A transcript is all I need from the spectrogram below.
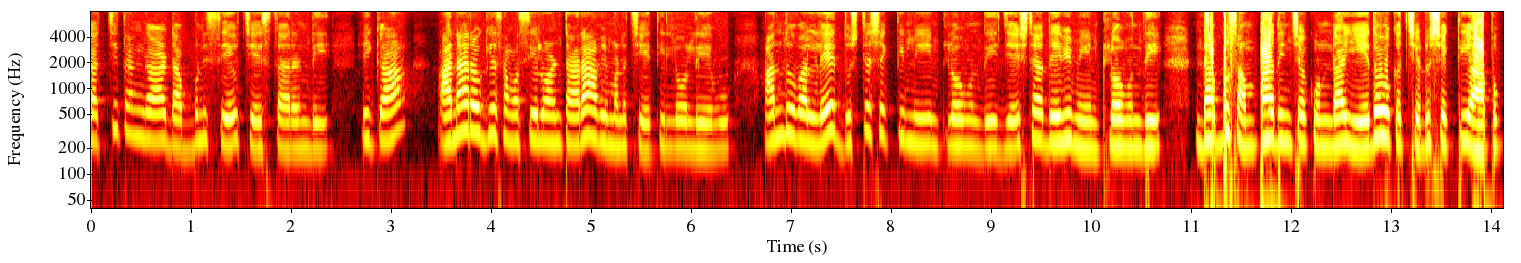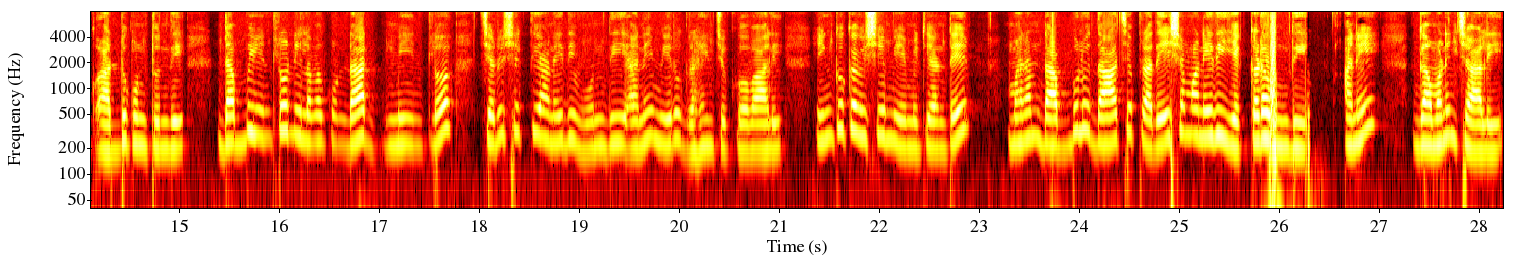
ఖచ్చితంగా డబ్బుని సేవ్ చేస్తారండి. ఇక అనారోగ్య సమస్యలు అంటారా? అవి మన చేతిల్లో లేవు. అందువల్లే దుష్టశక్తి మీ ఇంట్లో ఉంది జ్యేష్ఠాదేవి మీ ఇంట్లో ఉంది. డబ్బు సంపాదించకుండా ఏదో ఒక చెడు శక్తి ఆపు అడ్డుకుంటుంది. డబ్బు ఇంట్లో నిలవకుండా మీ ఇంట్లో చెడు శక్తి అనేది ఉంది అని మీరు గ్రహించుకోవాలి. ఇంకొక విషయం ఏమిటి అంటే మనం డబ్బులు దాచే ప్రదేశం అనేది ఎక్కడ ఉంది? అని గమనించాలి.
